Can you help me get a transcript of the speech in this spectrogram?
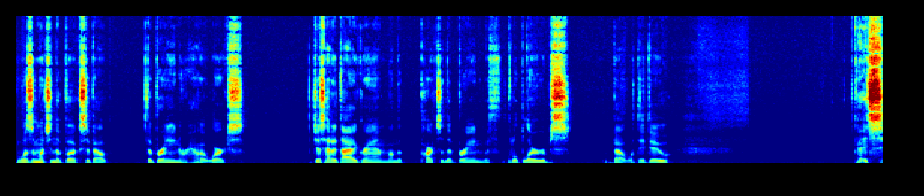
Wasn't much in the books about the brain or how it works. Just had a diagram on the parts of the brain with little blurbs about what they do. It's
